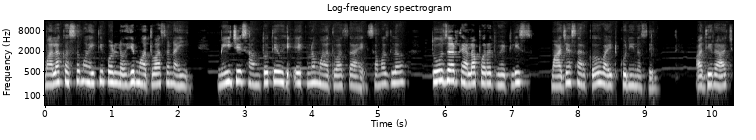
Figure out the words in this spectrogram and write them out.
मला कसं माहिती पडलं हे महत्त्वाचं नाही. मी जे सांगतो ते ऐकणं महत्त्वाचं आहे. समजलं? तू जर त्याला परत भेटलीस माझ्यासारखं वाईट कोणी नसेल. अधिराज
